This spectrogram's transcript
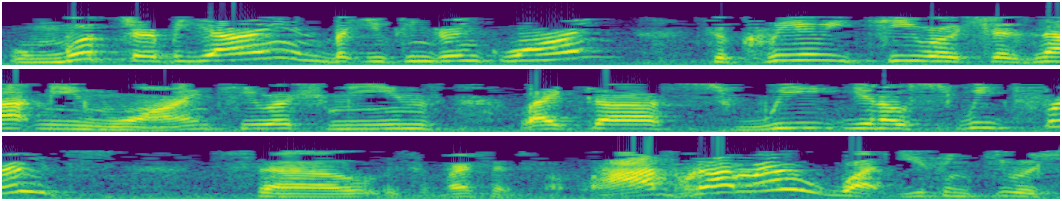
Umutzer biyayin, but you can drink wine. So clearly, tirosh does not mean wine. Tirosh means like uh, sweet, you know, sweet fruits. So, the verse says, What? You think tirosh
